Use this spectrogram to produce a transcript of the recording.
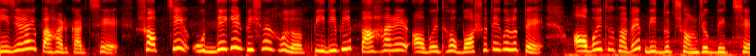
নিজেরাই পাহাড় কাটছে। সবচেয়ে উদ্বেগের বিষয় হলো পিডিবি পাহাড়ের অবৈধ বসতিগুলোতে অবৈধভাবে বিদ্যুৎ সংযোগ দিচ্ছে।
